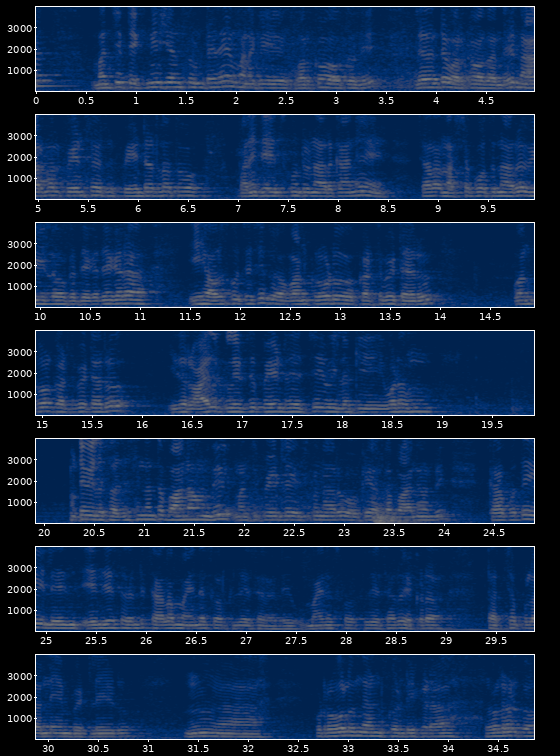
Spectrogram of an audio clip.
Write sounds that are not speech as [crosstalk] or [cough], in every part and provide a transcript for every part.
మంచి టెక్నీషియన్స్ ఉంటేనే మనకి వర్క్ అవుతుంది. లేదంటే వర్క్ అవుతుంది నార్మల్ పెయింట్స్ పెయింటర్లతో పని చేయించుకుంటున్నారు కానీ చాలా నష్టపోతున్నారు. వీళ్ళు ఒక దగ్గర దగ్గర ఈ హౌస్కి వచ్చేసి వన్ క్రోడ్ ఖర్చు పెట్టారు. వన్ క్రోడ్ ఖర్చు పెట్టారు. ఇది రాయల్ గ్లిడ్స్ పెయింట్ తెచ్చి వీళ్ళకి ఇవ్వడం అంటే వీళ్ళ సజెషన్ అంతా బాగానే ఉంది. మంచి పెయింట్లు వేయించుకున్నారు. ఓకే అంతా బాగానే ఉంది. కాకపోతే వీళ్ళు ఏం ఏం చేశారంటే చాలా మైనస్ వర్క్లు చేశారండి. మైనస్ వర్క్లు చేశారు. ఎక్కడ టచ్ అప్పులు అన్నీ ఏం పెట్టలేడు ఇప్పుడు రోల్ ఉందనుకోండి ఇక్కడ. రోలర్తో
